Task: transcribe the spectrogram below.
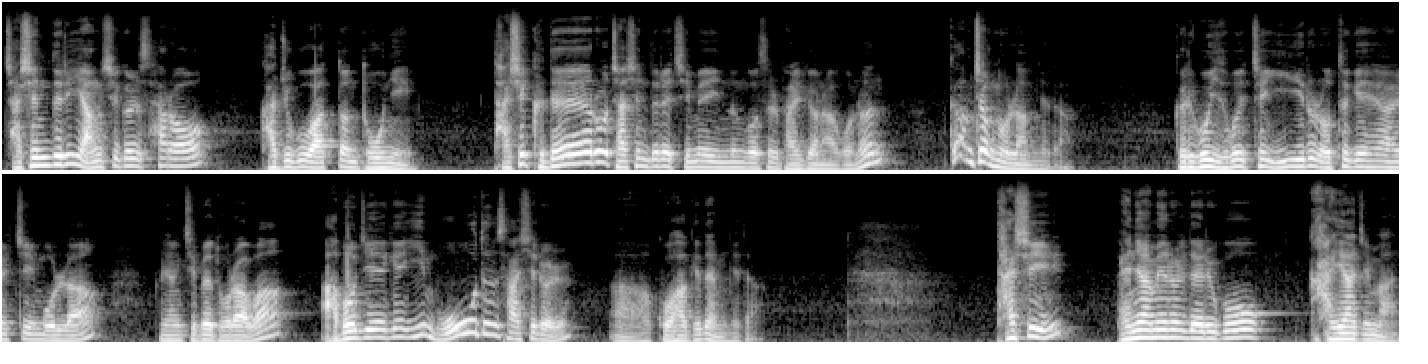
자신들이 양식을 사러 가지고 왔던 돈이 다시 그대로 자신들의 짐에 있는 것을 발견하고는 깜짝 놀랍니다. 그리고 도대체 이 일을 어떻게 해야 할지 몰라 그냥 집에 돌아와 아버지에게 이 모든 사실을 고하게 됩니다. 다시 베냐민을 데리고 가야지만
